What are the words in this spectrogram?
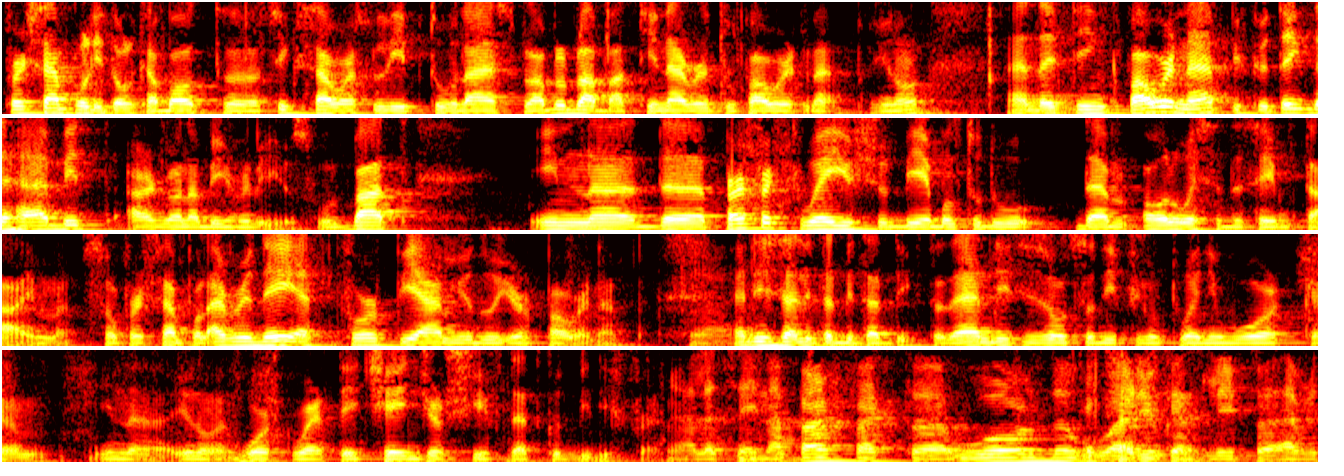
For example, he talk about uh, six hours sleep to last, blah blah blah, but he never do power nap. You know. And I think power nap, if you take the habit, are gonna be really useful. But in uh, the perfect way, you should be able to do them always at the same time. So, for example, every day at 4 p.m. you do your power nap, yeah. and this is a little bit addicted. And this is also difficult when you work um, in a you know work where they change your shift. That could be different. Yeah, let's say in a perfect uh, world exactly. where you can sleep every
